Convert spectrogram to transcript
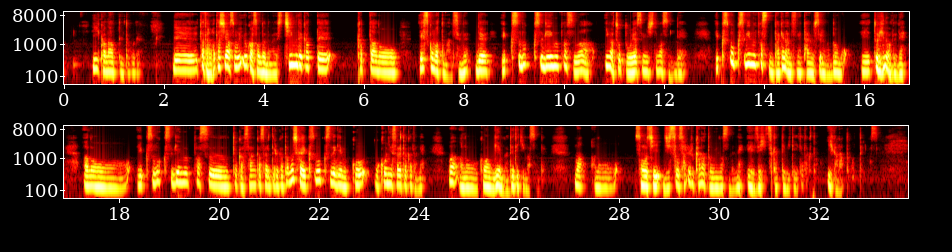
いいかなというところで。で、ただ私遊ぶ、よく遊んでるのが、スチームで買って、買ったあの、S コンバットなんですよね。で、Xbox ゲームパスは今ちょっとお休みしてますんで、Xbox ゲームパスだけなんですね、対応してるのはどうも。えー、というのでね、あの、Xbox ゲームパスとか参加されてる方、もしくは Xbox でゲームを購入された方ね、は、あの、このままゲームが出てきますんで、まあ、あの、そのうち実装されるかなと思いますのでね、えー、ぜひ使ってみていただくといいかなと思っております。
